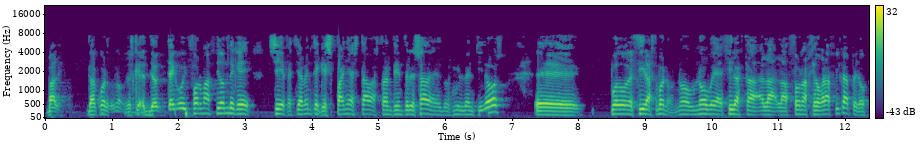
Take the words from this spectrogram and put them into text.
Vale, de acuerdo. No, es que yo tengo información de que sí, efectivamente, que España está bastante interesada en el 2022. Eh, puedo decir hasta, bueno, no, no voy a decir hasta la, la zona geográfica, pero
